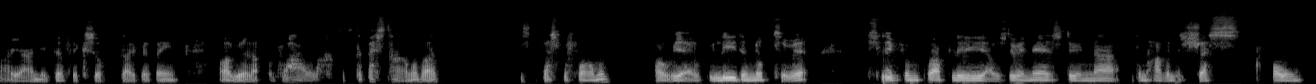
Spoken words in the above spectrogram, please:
Oh, yeah, I need to fix up type of thing. I'll be like, wow, it's the best time I've had. It's the best performance. Oh, yeah, leading up to it, sleeping properly. I was doing this, doing that, didn't have any stress at home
